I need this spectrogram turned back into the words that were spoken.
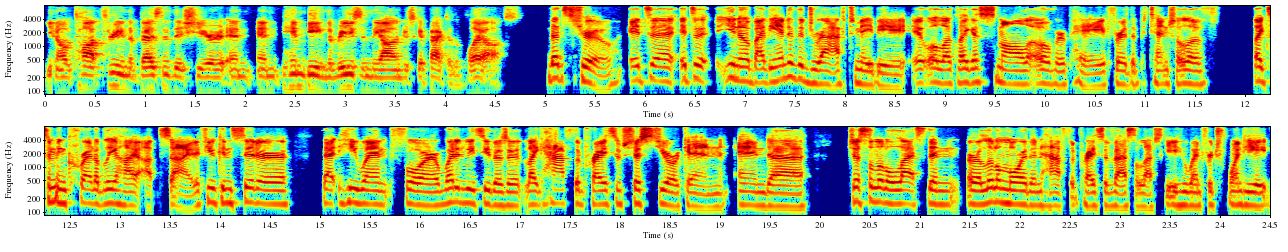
you know, top three in the Vezina this year, and and him being the reason the Islanders get back to the playoffs. That's true. It's a it's a you know by the end of the draft maybe it will look like a small overpay for the potential of like some incredibly high upside. If you consider that he went for what did we see? Those are like half the price of Shesterkin and uh just a little less than or a little more than half the price of Vasilevskiy, who went for $28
